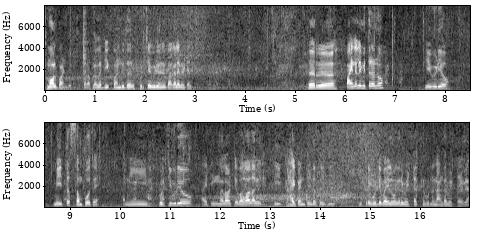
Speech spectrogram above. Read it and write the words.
स्मॉल पांडू. तर आपल्याला बिग पांडू तर पुढच्या व्हिडिओमध्ये बघायला भेटेल. तर फायनली मित्रांनो ही व्हिडिओ मी इथंच संपवत आहे आणि पुढची व्हिडिओ आय थिंक मला वाटते बघावं लागेल की काय कंटेंट असेल की दुसरे कुठे बैल वगैरे भेटतात का कुठलं नांगर भेटत आहे का.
